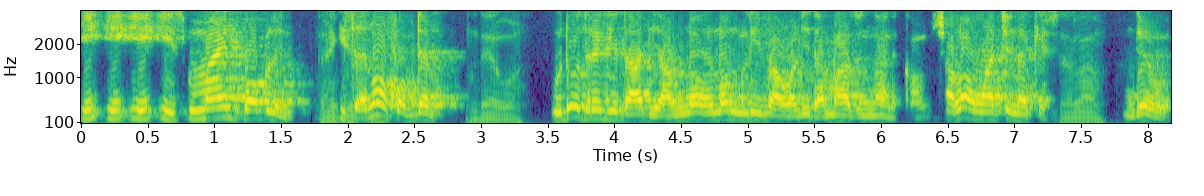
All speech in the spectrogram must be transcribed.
is mind boggling. Thank you. it's you, enough sir. of them. There we Udo dregi daddy and long long live our leader Mazi Nnamdi Kanu. Shalom wa Chineke. Shalom. Ndewo.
